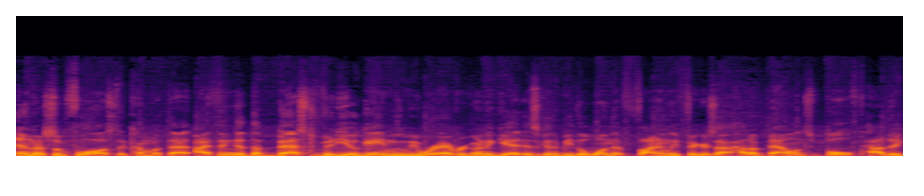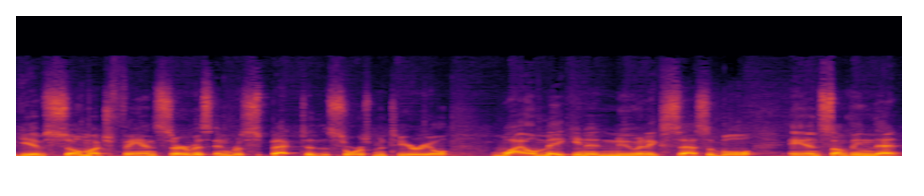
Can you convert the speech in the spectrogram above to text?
and there's some flaws that come with that. I think that the best video game movie we're ever going to get is going to be the one that finally figures out how to balance both, how to give so much fan service and respect to the source material while making it new and accessible and something that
